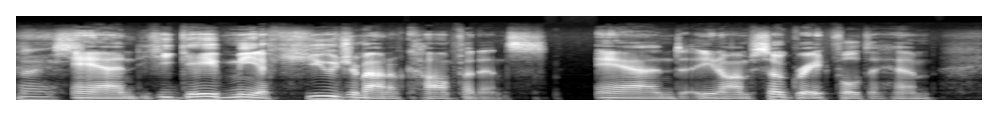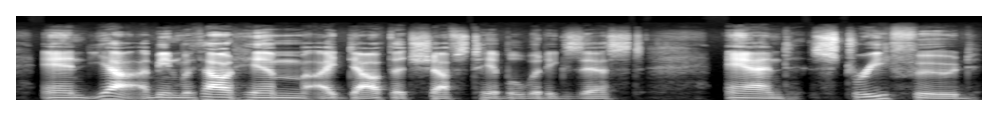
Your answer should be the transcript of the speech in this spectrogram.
Nice. And he gave me a huge amount of confidence. And, you know, I'm so grateful to him. And yeah, I mean, without him, I doubt that Chef's Table would exist. And street food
